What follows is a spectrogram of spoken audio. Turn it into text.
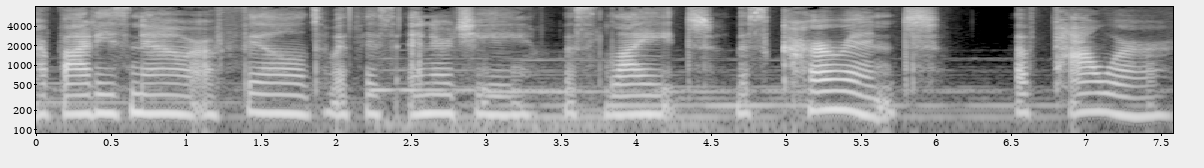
Our bodies now are filled with this energy, this light, this current of power.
